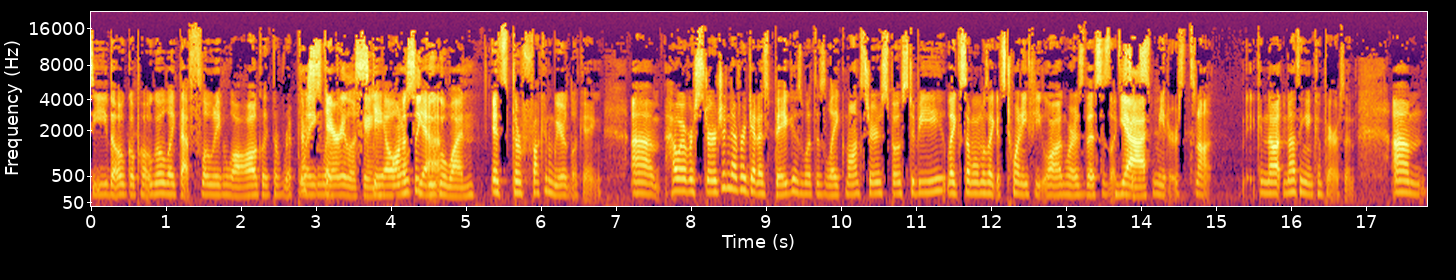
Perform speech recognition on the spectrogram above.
see the Ogopogo, like that floating log, like the They're rippling, scary like, looking. Scale. Honestly, Yeah. Google one. It's they're fucking weird looking. Um, however, sturgeon never get as big as what this lake monster is supposed to be. Like someone was like, it's twenty feet long, whereas this is like Yeah. six meters. It's not, it can not nothing in comparison. Um,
